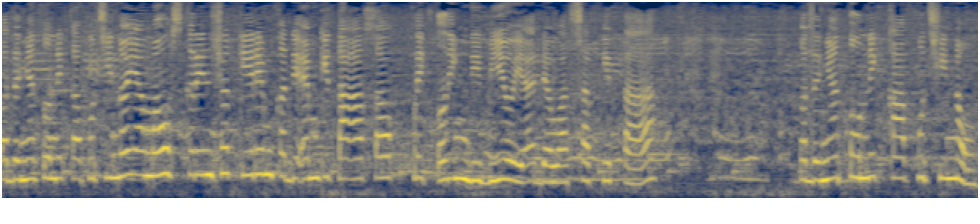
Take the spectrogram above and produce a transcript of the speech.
kodenya tunik cappuccino yang mau screenshot kirim ke DM kita atau klik link di bio ya ada WhatsApp kita. Kodenya tunik cappuccino.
